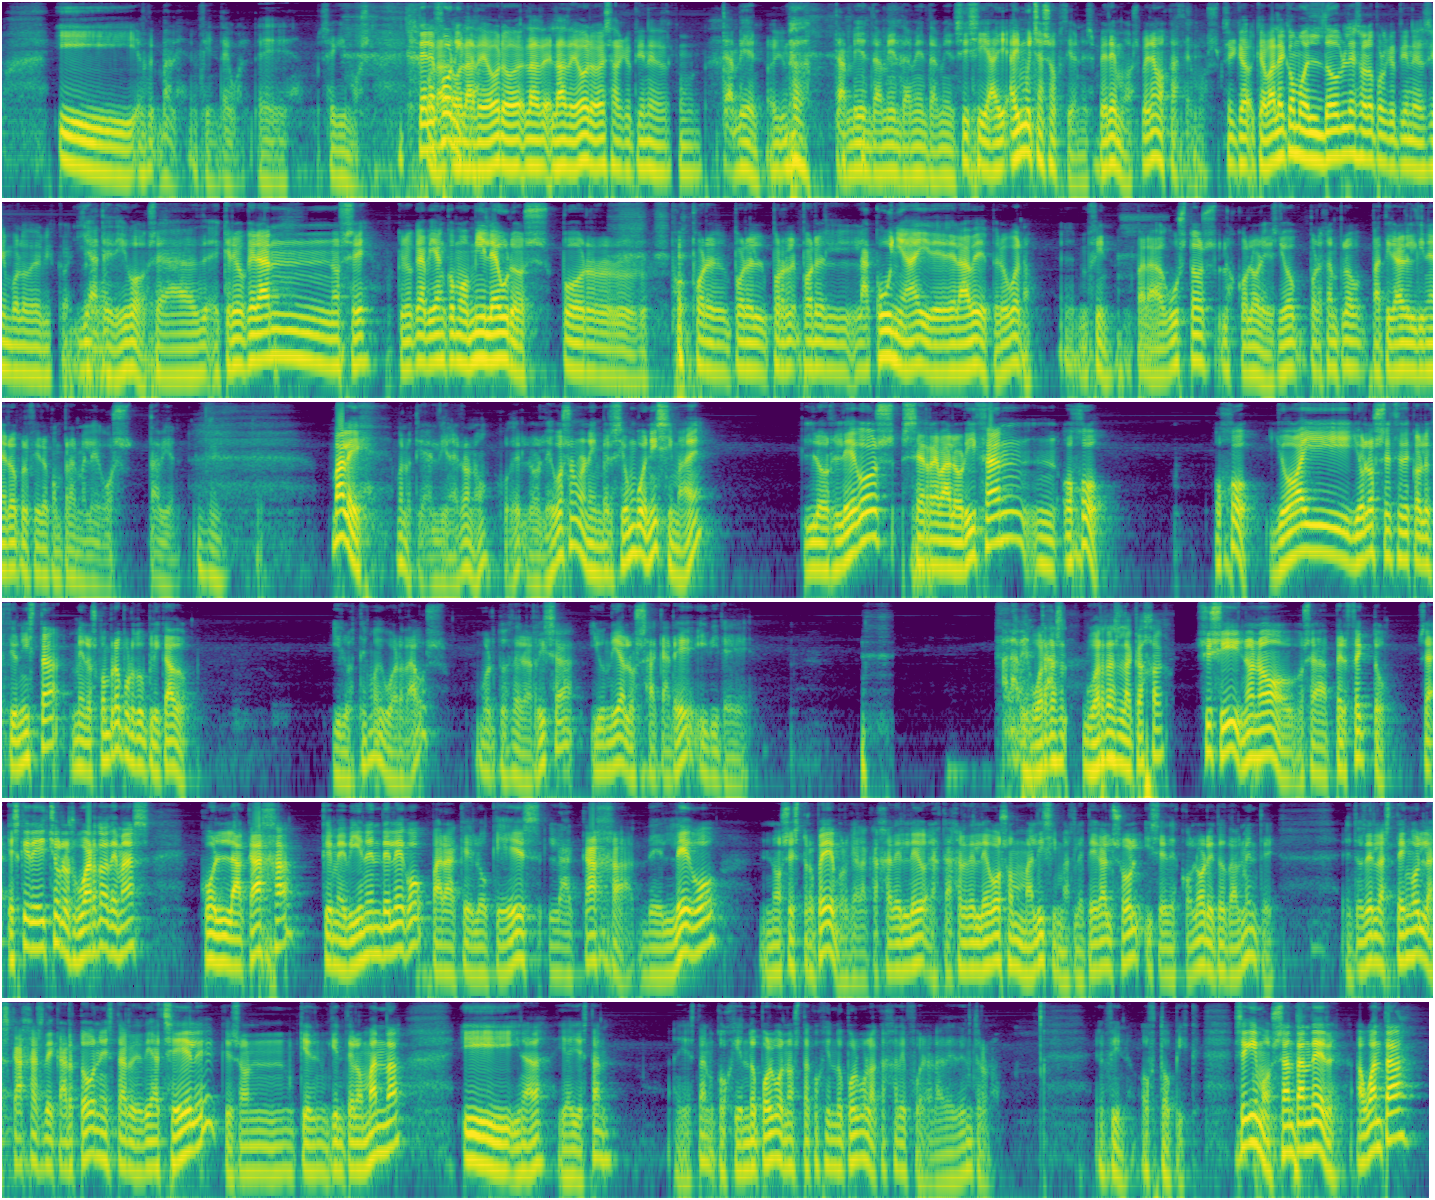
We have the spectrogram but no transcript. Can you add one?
Y, vale, en fin, da igual. eh, seguimos. O la, Telefónica. o la de oro, la de, la de oro, esa que tiene. como- También, Hay una. también, también, también, también. Sí, sí, hay, hay muchas opciones. Veremos, veremos qué hacemos. Sí, que, que vale como el doble solo porque tiene el símbolo de Bitcoin. Ya te bueno. digo, o sea, creo que eran, no sé, creo que habían como mil euros por, por, por el- por el- por el- por el- la cuña ahí de, de la B, pero bueno, en fin, para gustos los colores. Yo, por ejemplo, para tirar el dinero prefiero comprarme Legos, está bien. Sí. Vale, bueno, tirar el dinero no, joder, los Legos son una inversión buenísima, ¿eh? Los Legos se revalorizan, ojo, ojo, yo hay, yo los sets de coleccionista me los compro por duplicado y los tengo ahí guardados, muertos de la risa, y un día los sacaré y diré. A la ¿Y venta. guardas, guardas la caja? Sí, sí, no, no, o sea, perfecto. O sea, es que de hecho los guardo además con la caja que me vienen de Lego para que lo que es la caja del Lego no se estropee, porque la caja del Lego, las cajas del Lego son malísimas, le pega el sol y se descolore totalmente. Entonces las tengo en las cajas de cartón, estas de DHL, que son quien, quien te lo manda, y, y nada, y ahí están. Ahí están, cogiendo polvo, no está cogiendo polvo la caja de fuera, la de dentro no. En fin, off topic. Seguimos, Santander, ¿aguanta?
